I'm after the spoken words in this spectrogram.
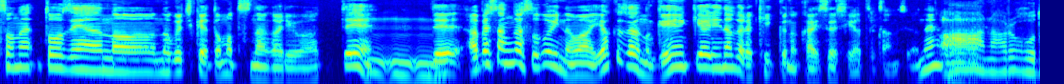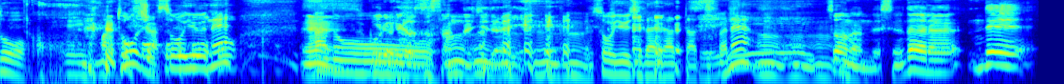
その当然、あの野口家ともつながりはあって、うんうんうんで、安倍さんがすごいのは、ヤクザの現役やりながらキックの解説者やってたんですよね。ああなるほど、えーまあ、当時はそういうね うんあのーいろいろずさんだ時代。うんうんうんそういう時代だったかね、うんうんうん。そうなんですよ。だから、で、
